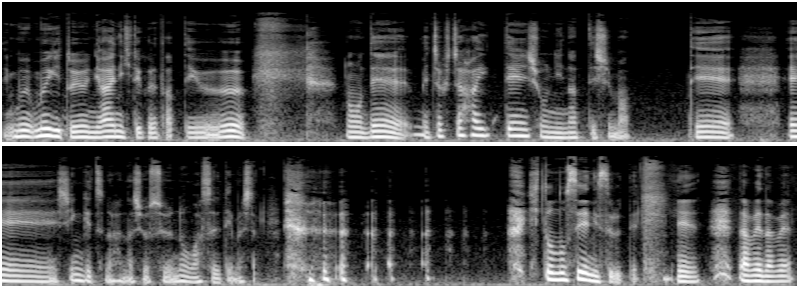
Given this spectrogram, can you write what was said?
麦というに会いに来てくれたっていうのでめちゃくちゃハイテンションになってしまって、えー新月の話をするのを忘れていました。人のせいにするって、えーダメダメ。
